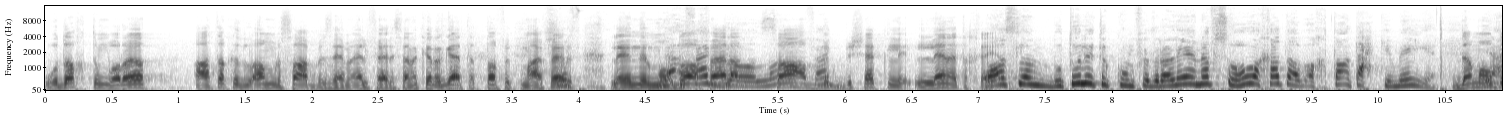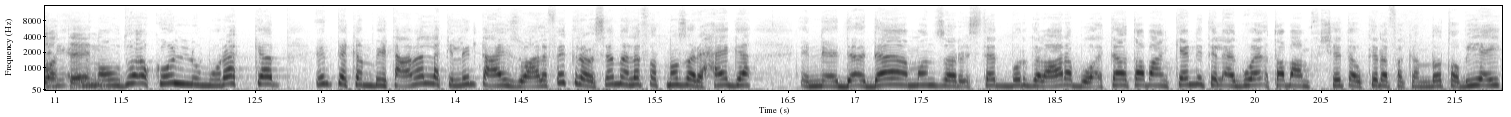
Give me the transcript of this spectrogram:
وضغط مباريات. أعتقد الأمر صعب زي ما قال فارس. أنا كده رجعت أتفق مع فارس لأن الموضوع فعلا صعب فجأة. بشكل لا نتخيل واصلا بطولة الكونفدرالية نفسه هو خدها بأخطاء تحكيمية. ده موضوع يعني تاني. الموضوع كله مركب. أنت كان بيتعمل لك اللي أنت عايزه. على فكرة يا أسامة لفت نظري حاجة إن ده, ده منظر استاد برج العرب وقتها. طبعا كانت الأجواء طبعا في شتاء وكده فكان ده طبيعي.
